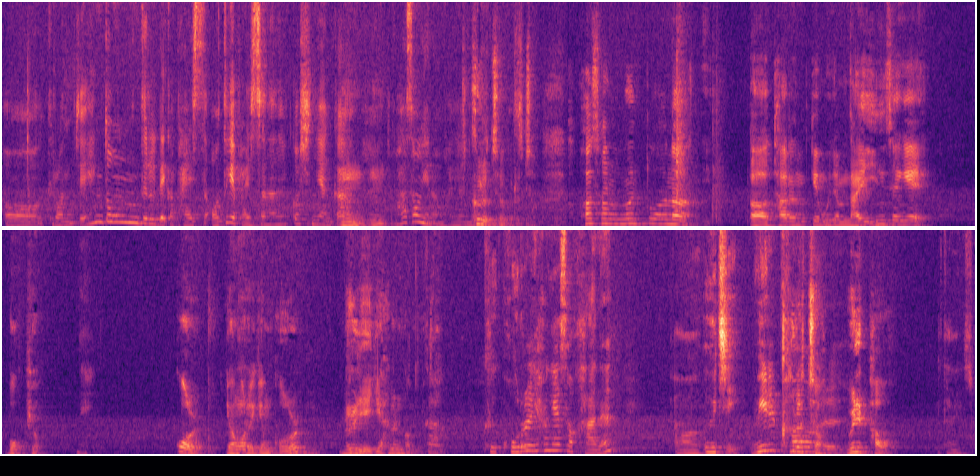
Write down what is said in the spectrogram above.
어, 그런 이제 행동들을 내가 발산 어떻게 발산할 것이냐가 음, 음. 화성이랑 관련이 그렇죠, 있는 그렇죠. 거죠. 화성은 또 하나 어, 다른 게 뭐냐면 나의 인생의 목표, 네. 골, 영어로 얘기하면 골을 음. 얘기하는 겁니다. 그러니까 그 고를 향해서 가는 어, 의지, 윌 그렇죠. 윌파워. 나타내죠.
